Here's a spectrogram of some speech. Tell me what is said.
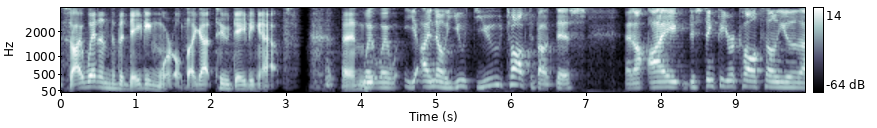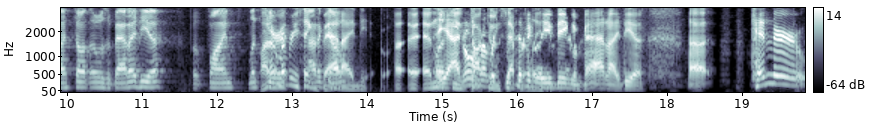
So I went into the dating world. I got two dating apps, and Wait, wait, wait. Yeah, I know you. You talked about this, and I, I distinctly recall telling you that I thought that was a bad idea. But fine, let's I hear don't remember it. you saying How'd it bad go? idea, uh, uh, unless yeah, I you don't talked to remember him specifically separately. being a bad idea. Uh, Tinder.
